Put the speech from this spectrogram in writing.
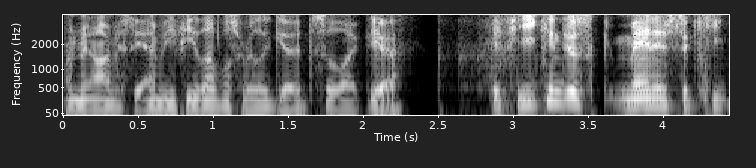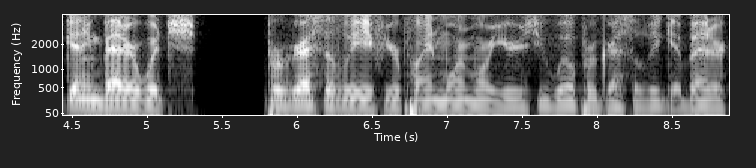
I mean obviously MVP level is really good. So like Yeah. if he can just manage to keep getting better, which progressively if you're playing more and more years you will progressively get better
